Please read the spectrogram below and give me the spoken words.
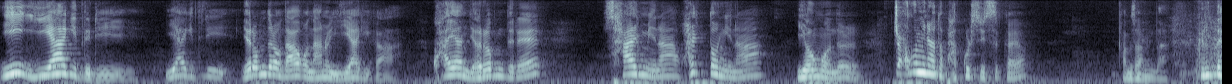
이 이야기들이, 이야기들이 여러분들하고 나하고 나눈 이야기가 과연 여러분들의 삶이나 활동이나 영혼을 조금이라도 바꿀 수 있을까요? 감사합니다. 그런데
